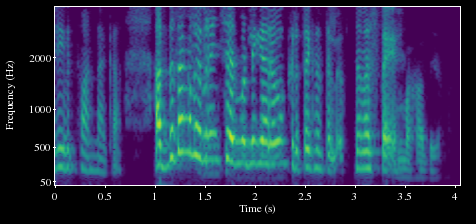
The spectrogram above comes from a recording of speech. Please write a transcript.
జీవితం అన్నాక. అద్భుతంగా వివరించారు మురళి గారు. కృతజ్ఞతలు. నమస్తే. మహాదేవ్.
